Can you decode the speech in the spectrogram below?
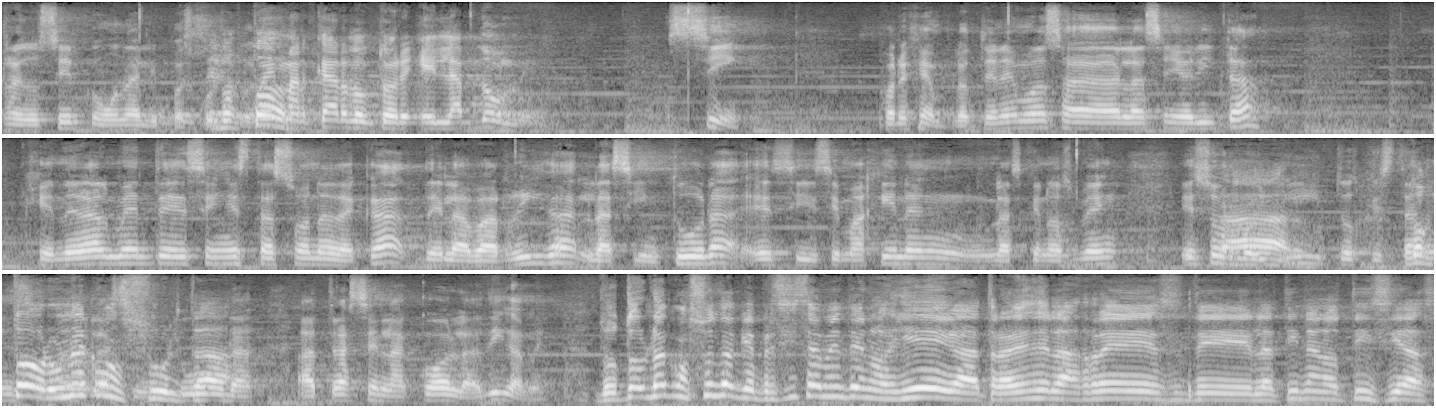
reducir con una Se lipoescultura. nos puede marcar, doctor, el abdomen. Sí. Por ejemplo, tenemos a la señorita, generalmente es en esta zona de acá, de la barriga, la cintura, es, si se imaginan las que nos ven, esos Claro. rollitos que están Doctor, una de la consulta. cintura, atrás en la cola, dígame. Doctor, una consulta que precisamente nos llega a través de las redes de Latina Noticias.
